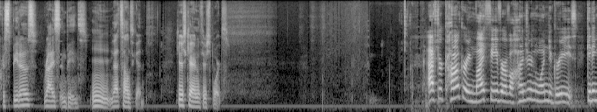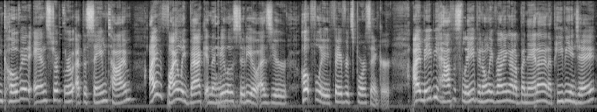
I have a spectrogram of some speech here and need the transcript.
Crispitos, rice, and beans. Mmm, that sounds good. Here's Karen with your sports. After conquering my fever of 101 degrees, getting COVID and strep throat at the same time, I am finally back in the Halo studio as your hopefully favorite sports anchor. I may be half asleep and only running on a banana and a PB&J,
